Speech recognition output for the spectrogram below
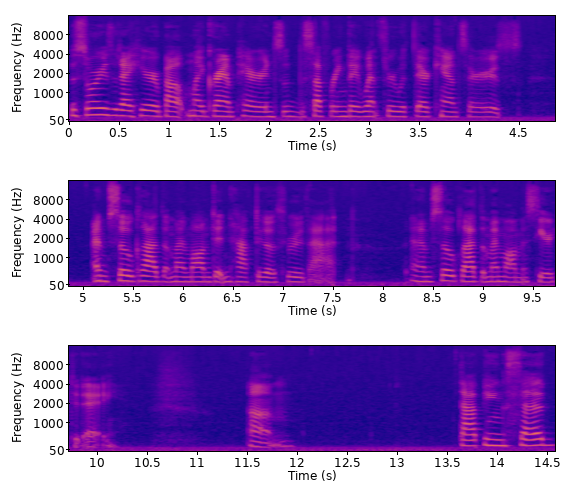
the stories that I hear about my grandparents and the suffering they went through with their cancers, I'm so glad that my mom didn't have to go through that. And I'm so glad that my mom is here today. Um, That being said,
